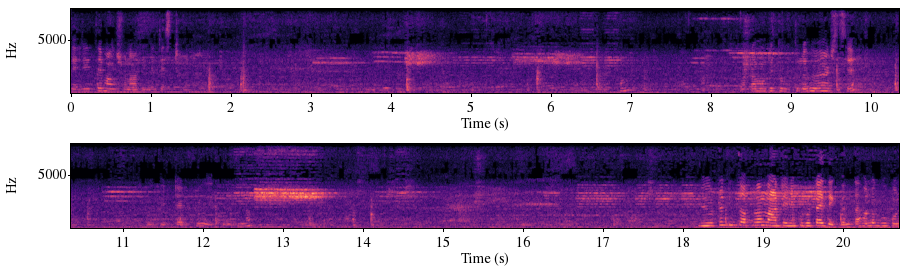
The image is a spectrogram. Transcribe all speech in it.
তেহরিতে মাংস না দিলে টেস্ট হয় না দেখুন, মোটামুটি তুলতুলে হয়ে আসছে। টুপিটা একটু এ করে কিন্তু আপনারা না টেনে পুরোটাই দেখবেন, তাহলে গোপন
